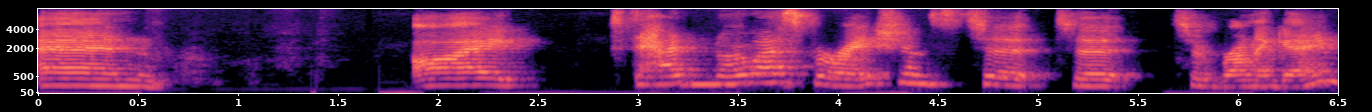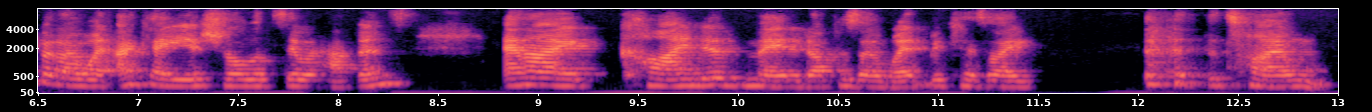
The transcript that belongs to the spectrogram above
And I had no aspirations to to to run a game, but I went, "Okay, yeah, sure, let's see what happens." And I kind of made it up as I went because I at the time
